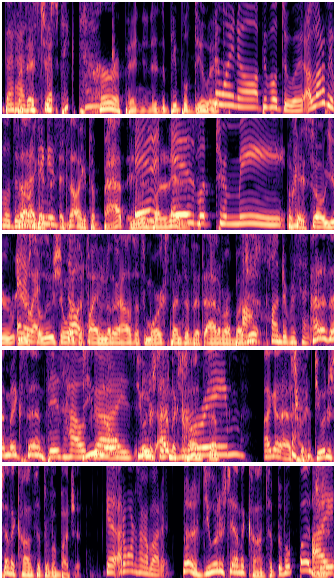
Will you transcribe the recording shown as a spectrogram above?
that has a septic tank? Her opinion. The people do it. No, I know people do it. A lot of people do it's, it. not I think it's, it's, it's not like it's a bad. It is what it is. But to me, okay, so your your Anyway, solution was to find another house that's more expensive that's out of our budget. hundred percent. How does that make sense? This house, do you know- guys, do you is understand a the concept? I gotta ask you. Do you understand the concept of a budget? Yeah, I don't want to talk about it. No, no. Do you understand the concept of a budget? I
